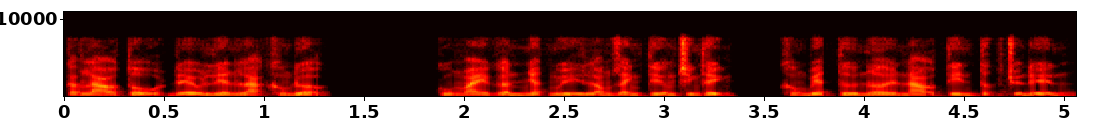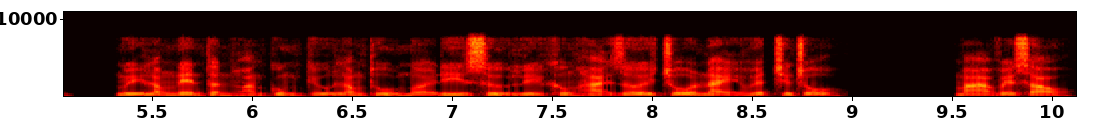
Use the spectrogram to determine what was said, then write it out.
Các lao tổ đều liên lạc không được. Cũng may gần nhất ngụy long danh tiếng chính thịnh, không biết từ nơi nào tin tức chuyển đến ngụy long nên thần hoàng cùng cựu long thủ mời đi xử lý không hải giới chỗ này huyết chiến chỗ. Mà về sau,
